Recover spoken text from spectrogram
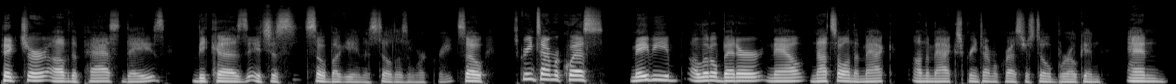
picture of the past days because it's just so buggy and it still doesn't work great. So screen time requests maybe a little better now, not so on the Mac. On the Mac, screen time requests are still broken, and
